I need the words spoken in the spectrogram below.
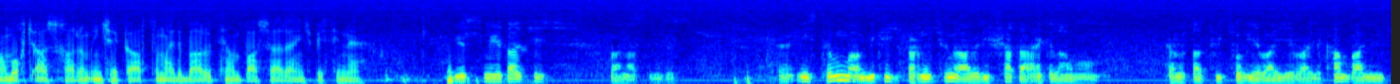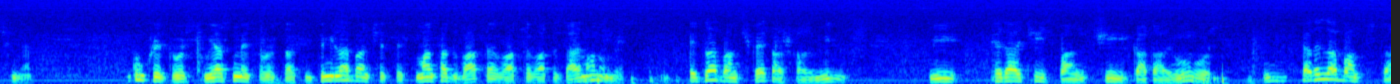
ամբողջ աշխարհում, ինչ է կարծում այդ բարության pašարը ինչպիսին է։ Ես մի տալիս բան ասեմ դες։ Ինձ թվում է մի քիչ բռնությունը ավելի շատ է ռեկլամում հեռուստացույցով եւ այլ եւ այլ, քան բարությունը կոնկրետ ոչ միացնում ես պրոստատի, դու մի լավ բան չես տես, մանթած վատը, վատը, վատը զարմանում ես։ Այս լավ բան չկա աշխարհում, մի մի փեդալչից բան չի կատարվում, որ դա լավ բան չկա,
